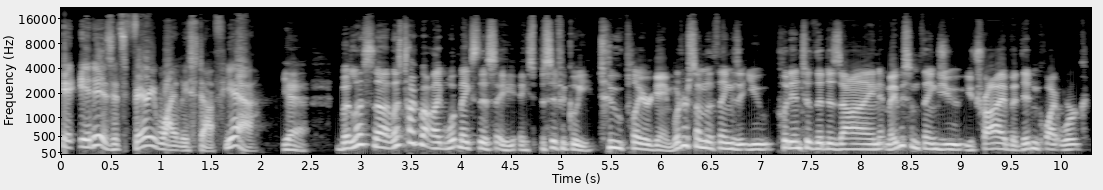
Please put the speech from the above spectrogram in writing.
it. It is. It's very wily stuff. Yeah. Yeah, but let's uh, let's talk about like what makes this a, a specifically two player game. What are some of the things that you put into the design? Maybe some things you you tried but didn't quite work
